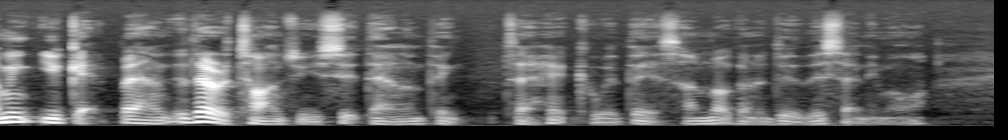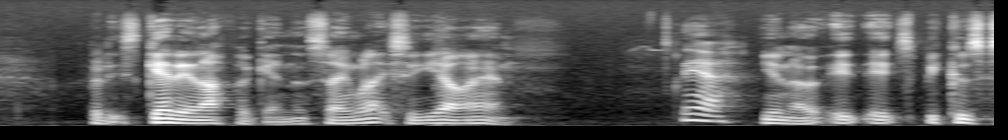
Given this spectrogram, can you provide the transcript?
I mean, you get bound. There are times when you sit down and think, "To heck with this! I'm not going to do this anymore." But it's getting up again and saying, "Well, actually, yeah, I am." Yeah, You know, it, it's because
